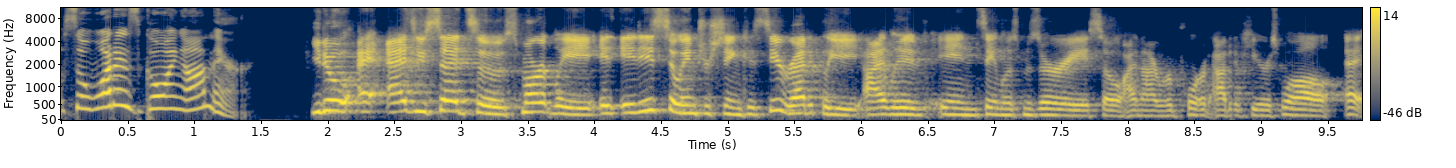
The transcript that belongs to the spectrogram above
So, what is going on there? You know, as you said so smartly, it, it is so interesting because theoretically, I live in St. Louis, Missouri, so and I report out of here as well. Uh,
